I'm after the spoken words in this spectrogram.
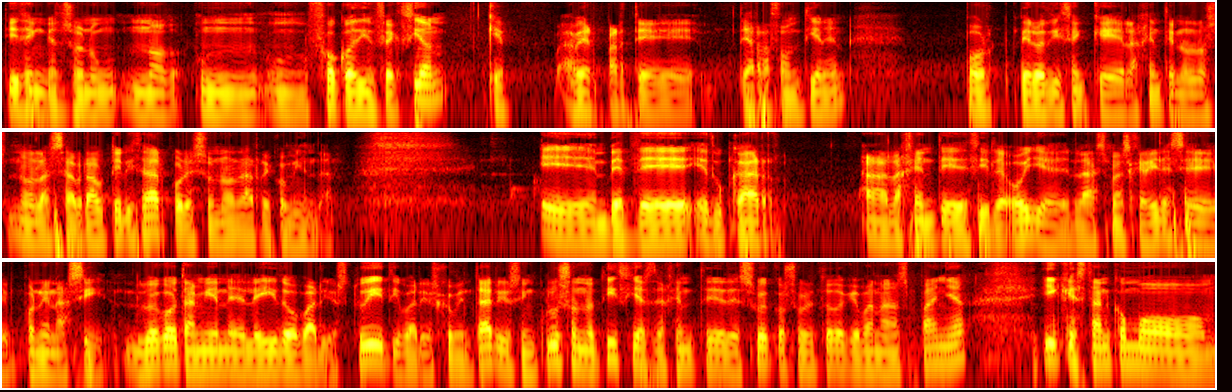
dicen que son un, un, un, foco de infección, que, a ver, parte de razón tienen, por, pero dicen que la gente no, los, no las sabrá utilizar, por eso no las recomiendan. Eh, en vez de educar a la gente y decirle, oye, las mascarillas se ponen así. Luego también he leído varios tweets y varios comentarios, incluso noticias de gente de suecos, sobre todo que van a España y que están como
